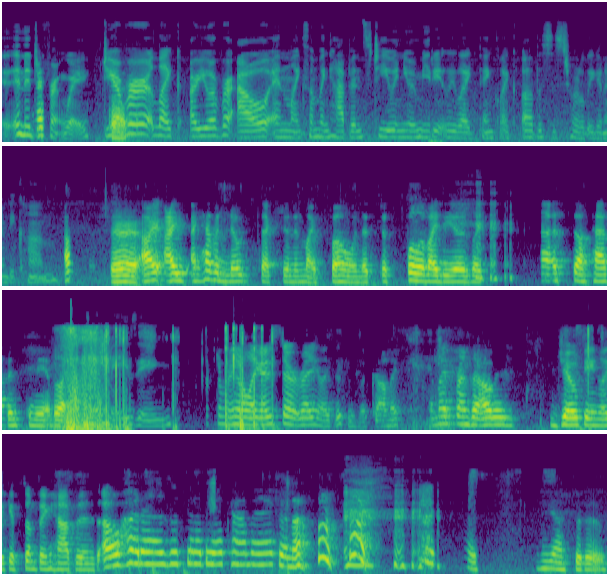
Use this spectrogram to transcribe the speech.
in a different way. Do you oh. ever like? Are you ever out and like something happens to you, and you immediately like think like, oh, this is totally going to become. Oh, sure. I, I I have a notes section in my phone that's just full of ideas. Like, that stuff happens to me. I'm like, amazing. You know, like I just start writing like this is a comic, and my friends are always joking, like if something happens, oh, Huda, it's gonna be a comic, and yes, yes, it is.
